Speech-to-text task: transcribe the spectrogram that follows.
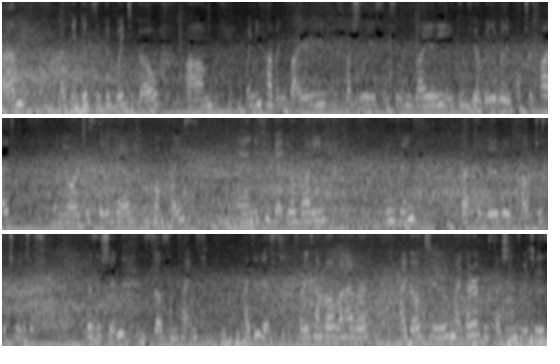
can I think it's a good way to go. Um, when you have anxiety, especially social anxiety, you can feel really, really petrified when you're just sitting there in one place. And if you get your body moving, that can really, really help just the change of position. So sometimes I do this. For example, whenever I go to my therapy sessions, which is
